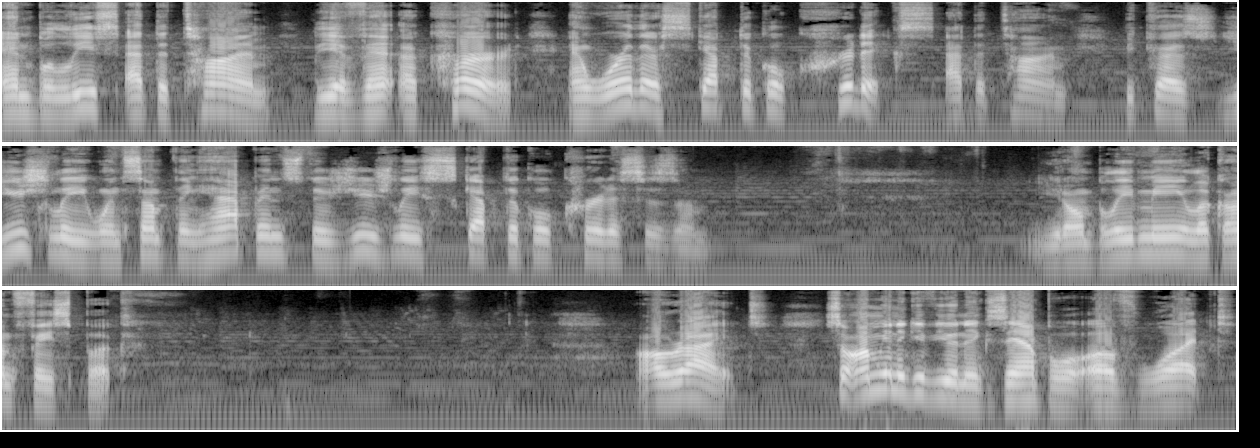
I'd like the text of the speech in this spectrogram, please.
and beliefs at the time the event occurred and were there skeptical critics at the time? Because usually when something happens there's usually skeptical criticism. You don't believe me? Look on facebook. All right. So i'm going to give you an example of what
